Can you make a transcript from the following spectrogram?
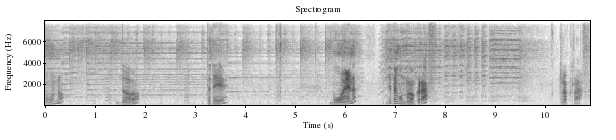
Uno. Dos. Tres. Bueno. Yo tengo un Rockcraft. Rockcraft.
